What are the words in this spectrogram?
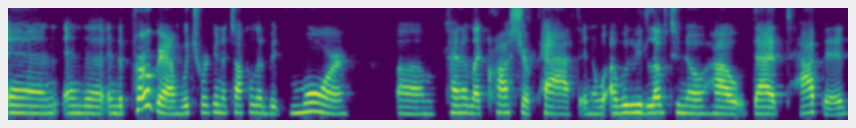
and and the and the program, which we're going to talk a little bit more um, kind of like cross your path and i would we'd love to know how that happened.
